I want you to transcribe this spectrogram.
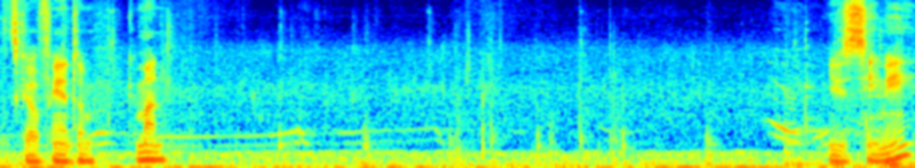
Let's go, Phantom. Come on. You see me?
